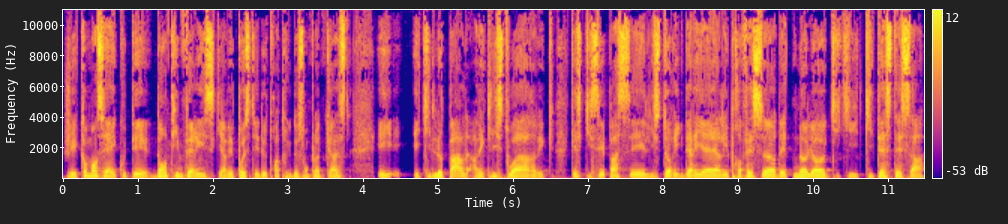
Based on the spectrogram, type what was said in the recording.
J'ai commencé à écouter dans Tim Ferriss qui avait posté deux trois trucs de son podcast et, et qu'il le parle avec l'histoire, avec qu'est-ce qui s'est passé, l'historique derrière, les professeurs d'ethnologues qui, qui, qui testaient ça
